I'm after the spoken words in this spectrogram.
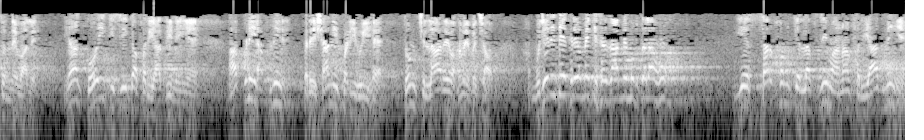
سننے والے۔ یہاں کوئی کسی کا فریادی نہیں ہے۔ اپنی اپنی پریشانی پڑی ہوئی ہے۔ تم چلا رہے ہو، ہمیں بچاؤ۔ مجھے نہیں دیکھ رہے ہو، میں کس عذاب میں مبتلا ہوں؟ یہ صرف ان کے لفظی معنی فریاد نہیں ہے،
